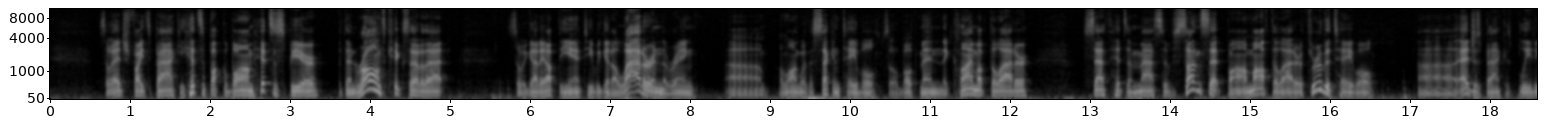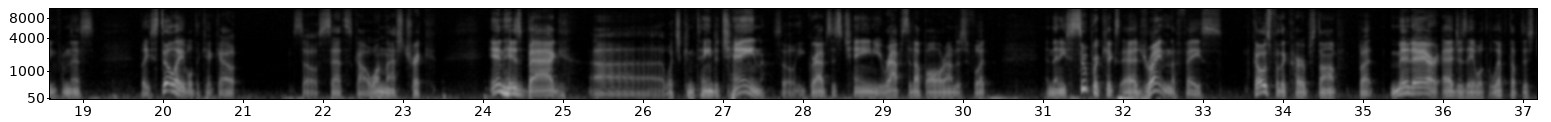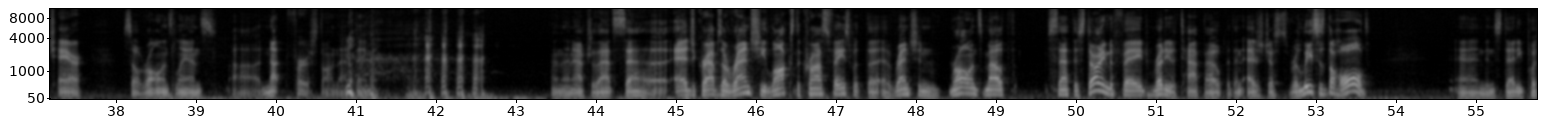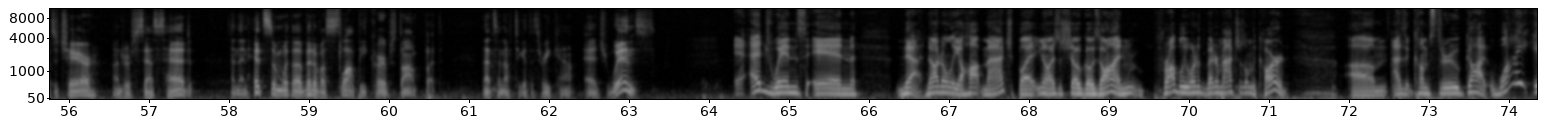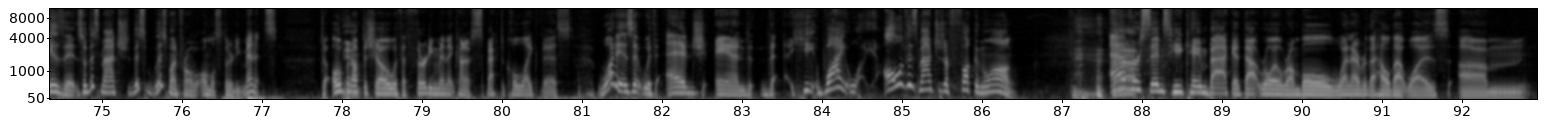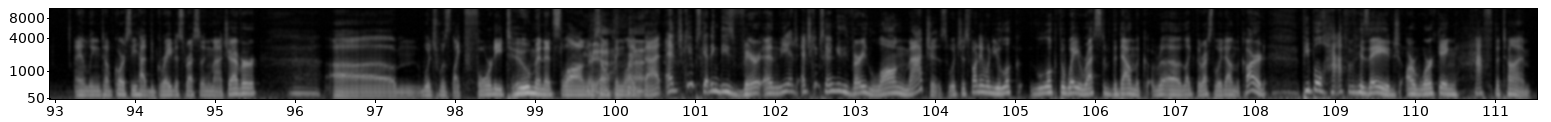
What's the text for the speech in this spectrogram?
So Edge fights back. He hits a buckle bomb, hits a spear, but then Rollins kicks out of that. So we got to up the ante. We get a ladder in the ring, um, along with a second table. So both men they climb up the ladder. Seth hits a massive sunset bomb off the ladder through the table. Uh, Edge's back is bleeding from this, but he's still able to kick out. So Seth's got one last trick in his bag, uh, which contained a chain. So he grabs his chain, he wraps it up all around his foot, and then he super kicks Edge right in the face. Goes for the curb stomp, but midair, Edge is able to lift up this chair. So Rollins lands uh, nut first on that thing. and then after that, Seth, uh, Edge grabs a wrench. He locks the crossface with the wrench in Rollins' mouth. Seth is starting to fade, ready to tap out, but then Edge just releases the hold. And instead, he puts a chair under Seth's head and then hits him with a bit of a sloppy curb stomp, but that's enough to get the three count. Edge wins. Edge wins in yeah, not only a hot match, but you know, as the show goes on, probably one of the better matches on the card. Um, as it comes through, God, why is it? So this match, this this went for almost thirty minutes to open Yeah. up the show with a thirty minute kind of spectacle like this. What is it with Edge and the he? Why, why all of his matches are fucking long? Ever since he came back at that Royal Rumble, whenever the hell that was, um, and leaned. To, of course, he had the greatest wrestling match ever, um, which was like 42 minutes long or Yeah. something like that. Edge keeps getting these very and the Edge, Edge keeps getting these very long matches, which is funny when you look look the way rest of the down the uh, like the rest of the way down the card. People half of his age are working half the time.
